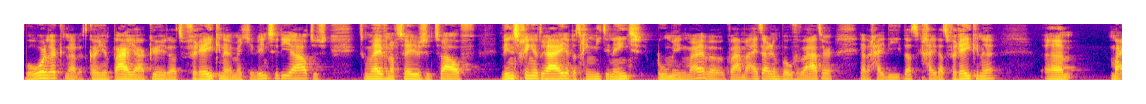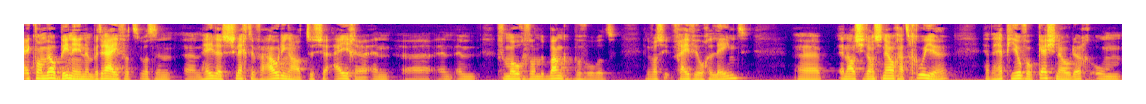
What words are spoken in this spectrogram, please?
behoorlijk. Nou, dat kan je een paar jaar kun je dat verrekenen met je winsten die je haalt. Dus toen wij vanaf 2012 winst gingen draaien, dat ging niet ineens booming, maar we kwamen uiteindelijk boven water. Nou, dan ga je, die, dat, ga je dat verrekenen. Um, maar ik kwam wel binnen in een bedrijf wat, wat een, een hele slechte verhouding had tussen eigen en, uh, en, en, vermogen van de bank bijvoorbeeld. Er was vrij veel geleend. Uh, en als je dan snel gaat groeien, ja, dan heb je heel veel cash nodig om,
